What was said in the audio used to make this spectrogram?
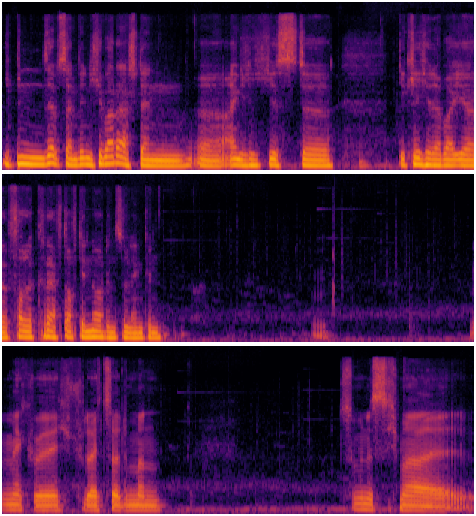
Ich bin selbst ein wenig überrascht, denn äh, eigentlich ist äh, die Kirche dabei, ihre volle Kraft auf den Norden zu lenken. Merkwürdig. Vielleicht sollte man zumindest sich mal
